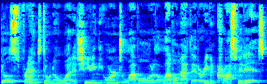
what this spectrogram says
Bill's friends don't know what achieving the orange level or the level method or even CrossFit is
